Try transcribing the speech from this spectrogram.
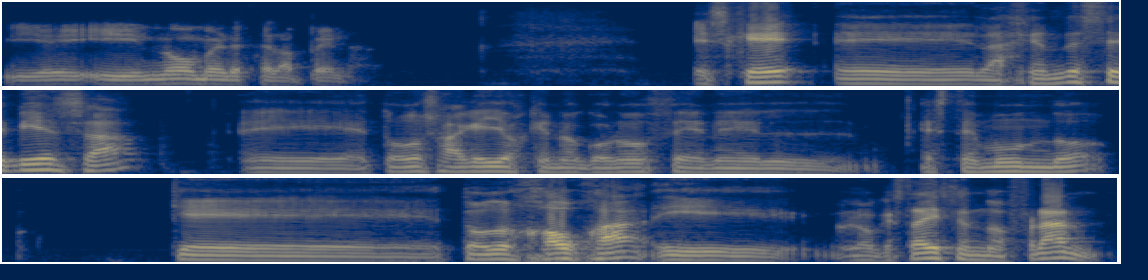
y, no merece la pena. Es que eh, la gente se piensa, eh, todos aquellos que no conocen el, este mundo, que todo es jauja y lo que está diciendo Fran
